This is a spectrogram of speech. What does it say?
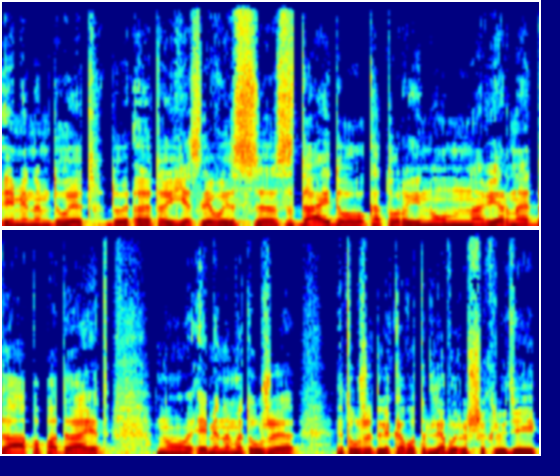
Эминем дуэт. Ду- Это если вы с, с Дайду, который, ну, наверное, да, попадает. Но Эминем это уже, это уже для кого-то, для выросших людей,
